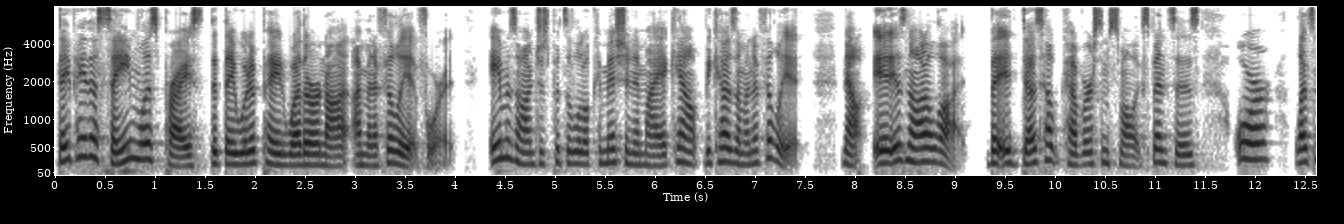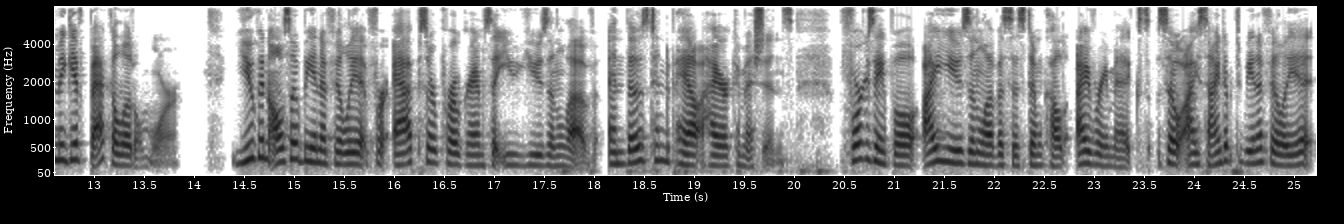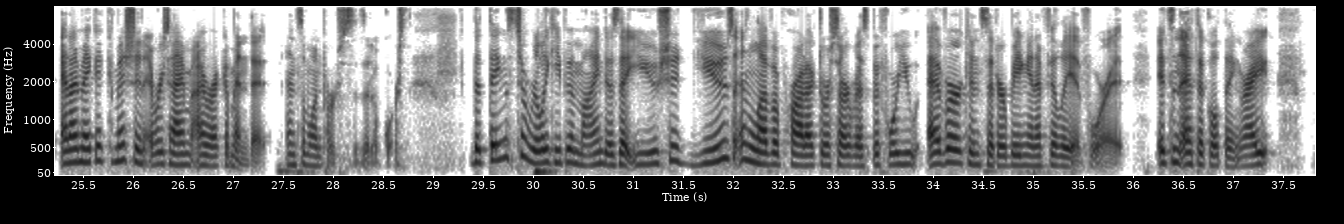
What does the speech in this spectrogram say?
they pay the same list price that they would have paid whether or not I'm an affiliate for it. Amazon just puts a little commission in my account because I'm an affiliate. Now, it is not a lot, but it does help cover some small expenses or lets me give back a little more. You can also be an affiliate for apps or programs that you use and love, and those tend to pay out higher commissions. For example, I use and love a system called Ivory Mix, so I signed up to be an affiliate and I make a commission every time I recommend it, and someone purchases it, of course. The things to really keep in mind is that you should use and love a product or service before you ever consider being an affiliate for it. It's an ethical thing, right?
